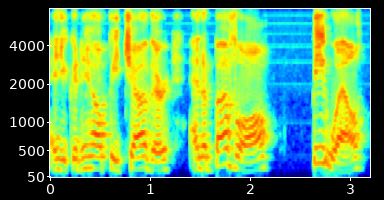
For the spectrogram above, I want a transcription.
and you can help each other, and above all, be well.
